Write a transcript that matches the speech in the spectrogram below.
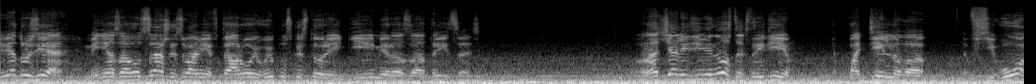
Привет, друзья! Меня зовут Саша, и с вами второй выпуск истории геймера за 30. В начале 90-х среди поддельного всего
